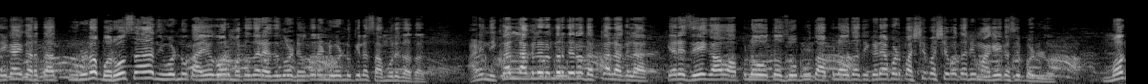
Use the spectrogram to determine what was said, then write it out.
ते काय करतात? पूर्ण भरोसा निवडणूक आयोगावर मतदार याद्यांवर ठेवतात आणि निवडणुकीला सामोरे जातात. आणि निकाल लागल्यानंतर त्यांना धक्का लागला की अरे जे गाव आपलं होतं जो बूथ आपला होता तिकडे आपण पाचशे पाचशे मतांनी मागे कसे पडलो? मग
